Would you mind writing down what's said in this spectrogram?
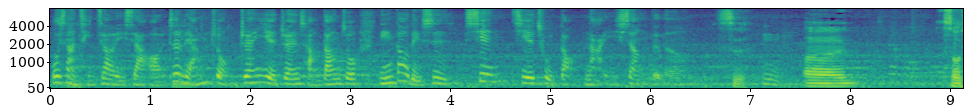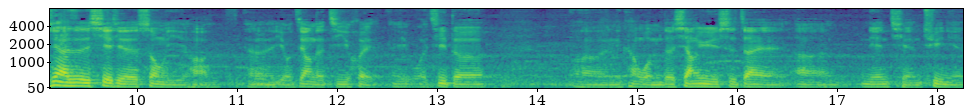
我想请教一下啊，这两种专业专长当中，您到底是先接触到哪一项的呢？是，嗯，呃，首先还是谢谢宋怡哈，呃，有这样的机会。我记得，呃，你看我们的相遇是在呃年前去年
